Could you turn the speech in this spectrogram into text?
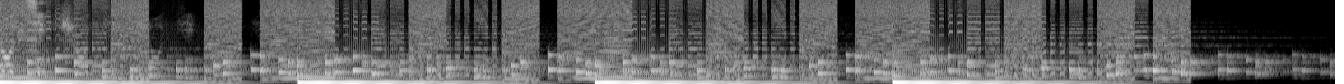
short shit.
